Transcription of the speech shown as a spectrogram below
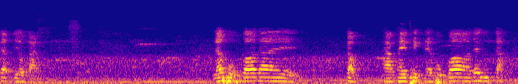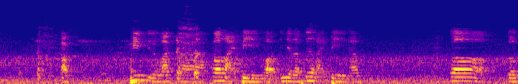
แบบเดียวกัน แล้วผมก็ได้กับทางไทเทคเนี่ยผมก็ได้รู้จักกับพี่ศิรวัตรมาก็หลายปีก่อนที่จะรับเสื้อหลายปีครับ ก็จน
